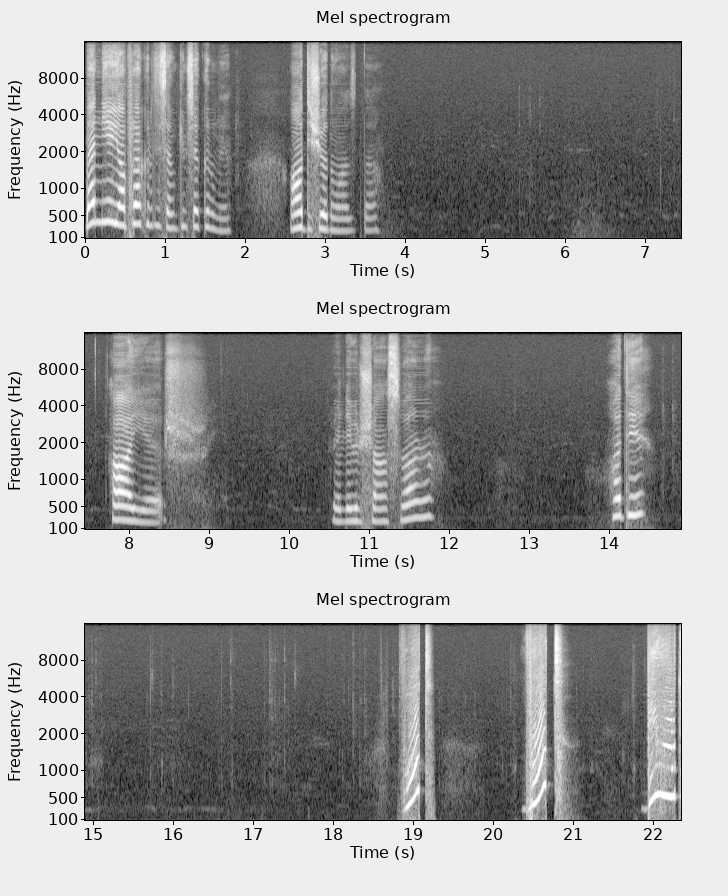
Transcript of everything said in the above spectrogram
Ben niye yaprak kırdıysam kimse kırmıyor. Aa düşüyordum az daha. Hayır. Böyle bir şans var mı? Hadi. What? What? Bir vurdu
